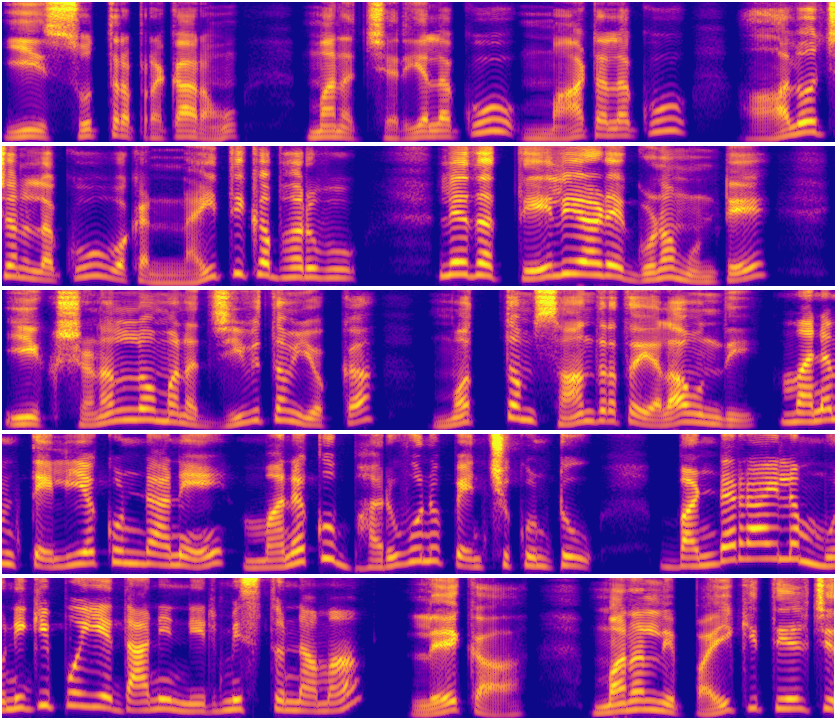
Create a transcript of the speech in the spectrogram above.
ఈ సూత్ర ప్రకారం మన చర్యలకు మాటలకు ఆలోచనలకు ఒక నైతిక బరువు లేదా తేలియాడే గుణం ఉంటే ఈ క్షణంలో మన జీవితం యొక్క మొత్తం సాంద్రత ఎలా ఉంది? మనం తెలియకుండానే మనకు బరువును పెంచుకుంటూ బండరాయిలం మునిగిపోయే దాన్ని నిర్మిస్తున్నామా? లేక మనల్ని పైకి తేల్చి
